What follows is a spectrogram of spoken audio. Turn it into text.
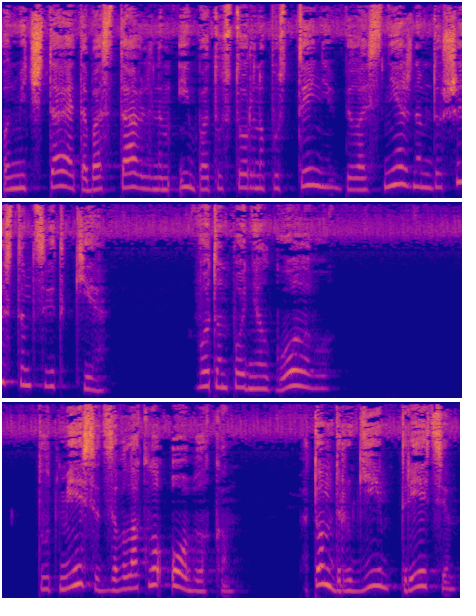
он мечтает об оставленном им по ту сторону пустыни белоснежном душистом цветке. Вот он поднял голову. Тут месяц заволокло облаком, потом другим, третьим,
